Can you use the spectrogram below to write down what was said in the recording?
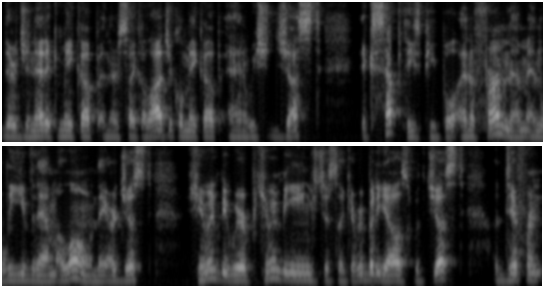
their genetic makeup and their psychological makeup. And we should just accept these people and affirm them and leave them alone. They are just human. Be- we're human beings, just like everybody else, with just a different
